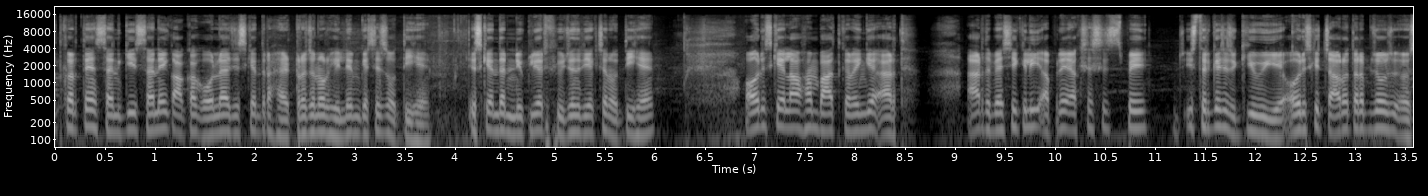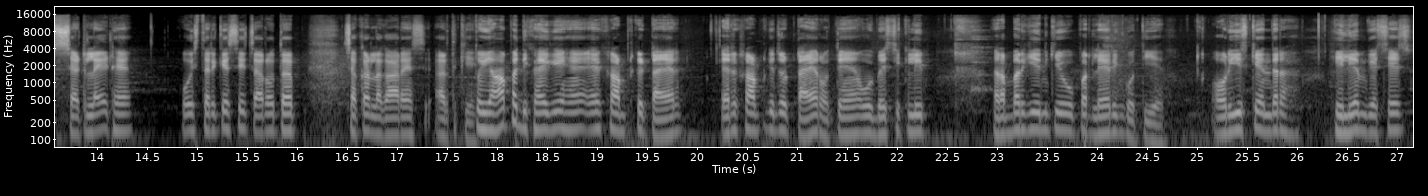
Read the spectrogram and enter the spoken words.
बात करते हैं सन की। सन एक आका गोला है जिसके अंदर हाइड्रोजन और हीलियम गैसेस होती है। इसके अंदर न्यूक्लियर फ्यूजन रिएक्शन होती है। और इसके अलावा हम बात करेंगे अर्थ अर्थ बेसिकली अपने एक्सेसिस पे इस तरीके से झुकी हुई है और इसके चारों तरफ़ जो सैटेलाइट है, वो इस तरीके से चारों तरफ़ चक्कर लगा रहे हैं अर्थ के। तो यहाँ पर दिखाए गए हैं एयरक्राफ्ट के टायर एयरक्राफ्ट के जो टायर होते हैं, वो बेसिकली रबर की इनके ऊपर लेयरिंग होती है। और इसके अंदर हीलियम गैसेज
